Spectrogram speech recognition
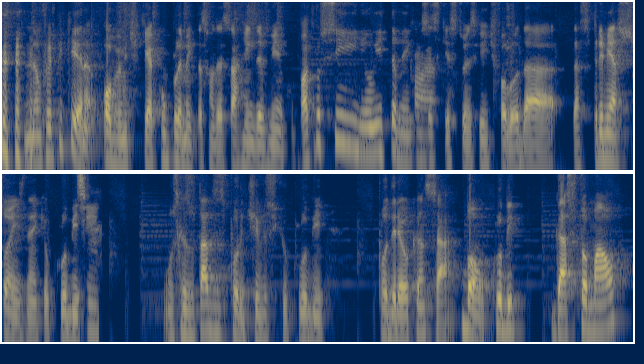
não foi pequena. Obviamente que a complementação dessa renda vinha com patrocínio e também com ah. essas questões que a gente falou da, das premiações, né? Que o clube. Sim. Os resultados esportivos que o clube poderia alcançar. Bom, o clube gastou mal,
